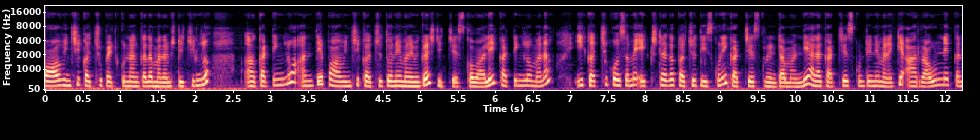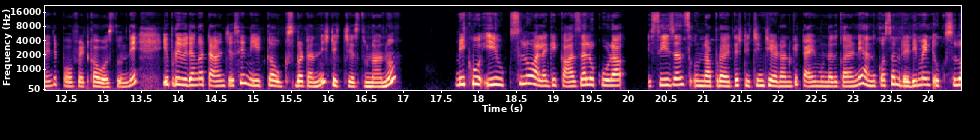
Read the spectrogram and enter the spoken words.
పావించి ఖర్చు పెట్టుకున్నాం కదా మనం స్టిచ్చింగ్లో. కటింగ్లో అంతే పావించి ఖర్చుతోనే మనం ఇక్కడ స్టిచ్ చేసుకోవాలి. కటింగ్లో మనం ఈ ఖర్చు కోసమే ఎక్స్ట్రాగా ఖర్చు తీసుకొని కట్ చేసుకుని ఉంటామండి అలా కట్ చేసుకుంటేనే మనకి ఆ రౌండ్ నెక్ అనేది పర్ఫెక్ట్గా వస్తుంది. ఇప్పుడు ఈ విధంగా టర్న్ చేసి నీట్గా ఉక్స్ బటన్ని స్టిచ్ చేస్తున్నాను. మీకు ఈ ఉక్స్లో అలాగే కాజాలు కూడా సీజన్స్ ఉన్నప్పుడు అయితే స్టిచ్చింగ్ చేయడానికి టైం ఉండదు కదండి. అందుకోసం రెడీమేడ్ ఉక్స్లు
